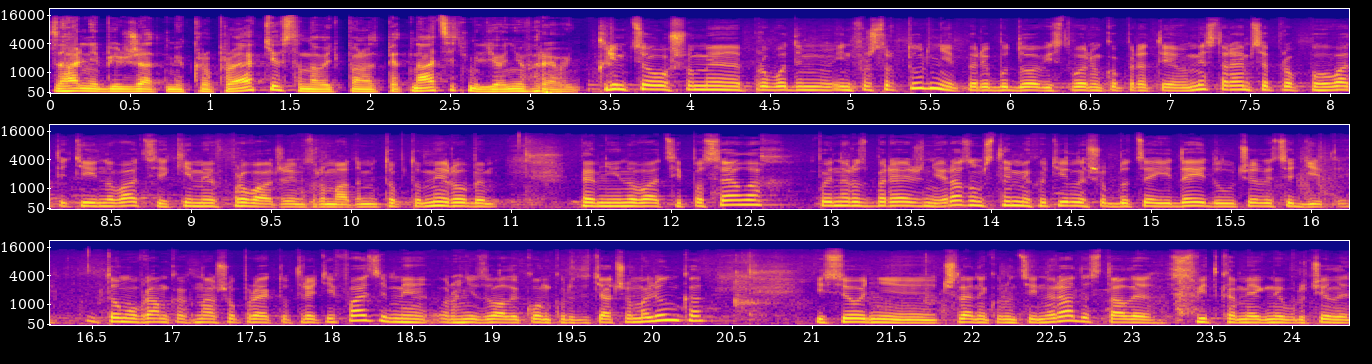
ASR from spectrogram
Загальний бюджет мікропроєктів становить понад 15 мільйонів гривень. Крім цього, що ми проводимо інфраструктурні перебудови, створюємо кооперативи, ми стараємося пропагувати ті інновації, які ми впроваджуємо з громадами. Тобто ми робимо певні інновації по селах, по енергозбереженню. І разом з тим ми хотіли, щоб до цієї ідеї долучилися діти. Тому в рамках нашого проєкту в третій фазі ми організували конкурс дитячого малюнка. І сьогодні члени координаційної ради стали свідками, як ми вручили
